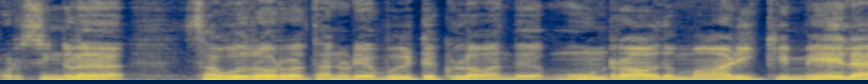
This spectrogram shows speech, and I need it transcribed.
ஒரு சிங்கள சகோதரர் தன்னுடைய வீட்டுக்குள்ளே வந்து மூன்றாவது மாடிக்கு மேலே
